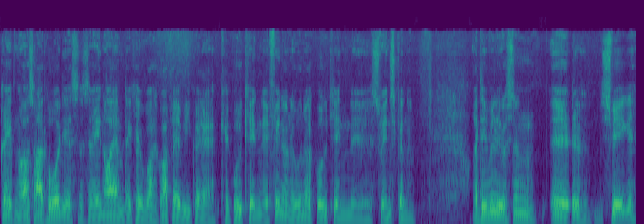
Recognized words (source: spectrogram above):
grebet også ret hurtigt, så sagde, at det kan jo godt være, at vi kan, kan godkende finnerne uden at godkende øh, svenskerne. Og det vil jo sådan øh, svække,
